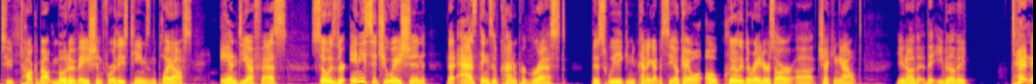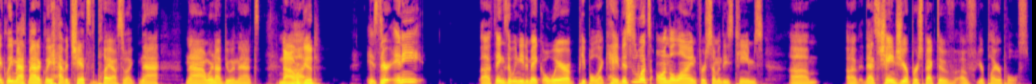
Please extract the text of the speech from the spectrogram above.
to talk about motivation for these teams in the playoffs and DFS. So, is there any situation that as things have kind of progressed this week and you kind of got to see, okay, well, oh, clearly the Raiders are uh, checking out, you know, that even though they technically, mathematically have a chance at the playoffs, they're like, nah, nah, we're not doing that. Nah, we're Uh, good. Is there any uh, things that we need to make aware of people like, hey, this is what's on the line for some of these teams um, uh, that's changed your perspective of your player pools?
